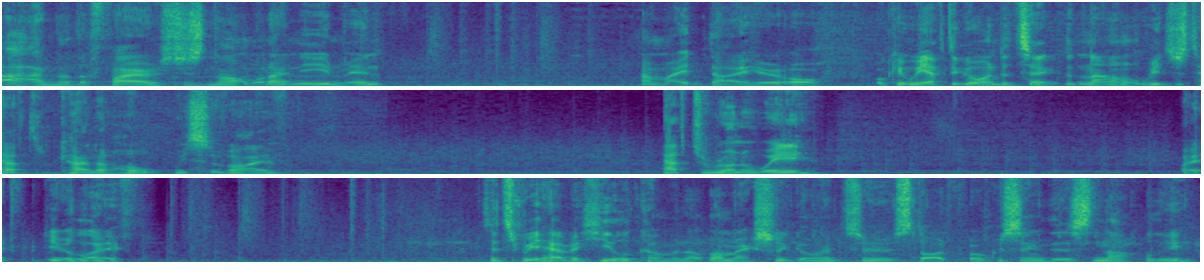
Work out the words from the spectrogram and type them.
Ah, another fire is just not what I need, man. I might die here. Oh, okay, we have to go undetected now. We just have to kind of hope we survive. Have to run away. Fight for dear life. Since we have a heal coming up, I'm actually going to start focusing this Napoli.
